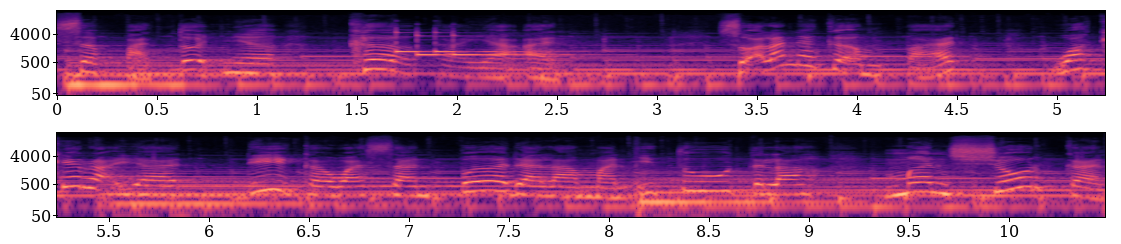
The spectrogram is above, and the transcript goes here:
sepatutnya kekayaan. Soalan yang keempat, wakil rakyat di kawasan pedalaman itu telah mensyorkan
